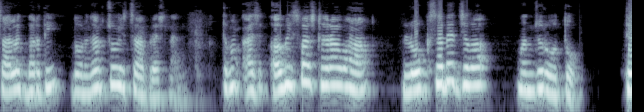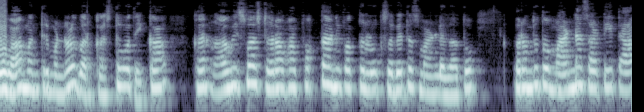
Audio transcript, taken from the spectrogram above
चालक भरती दोन हजार चोवीसचा प्रश्न आहे. तर मग अविश्वास ठराव हा लोकसभेत जेव्हा मंजूर होतो तेव्हा मंत्रिमंडळ बरखास्त होते का? कारण अविश्वास ठराव हा फक्त आणि फक्त लोकसभेतच मांडला जातो परंतु तो मांडण्यासाठी त्या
